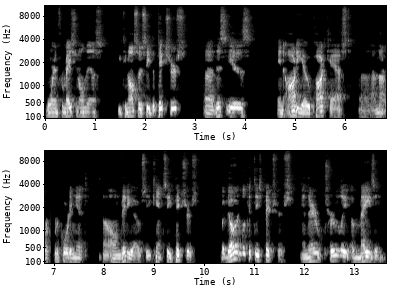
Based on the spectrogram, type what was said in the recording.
more information on this. You can also see the pictures. Uh, this is an audio podcast. Uh, I'm not re- recording it uh, on video, so you can't see pictures. But go and look at these pictures, and they're truly amazing,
